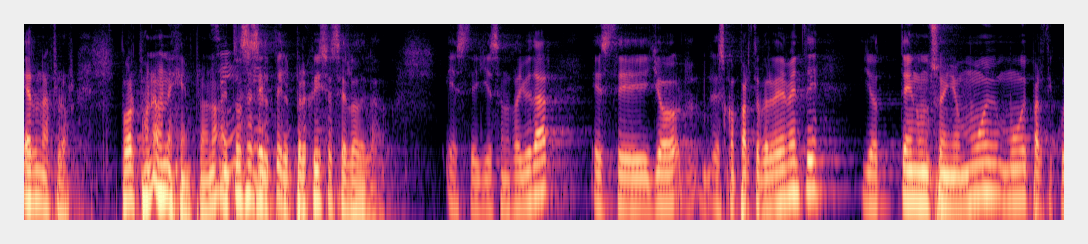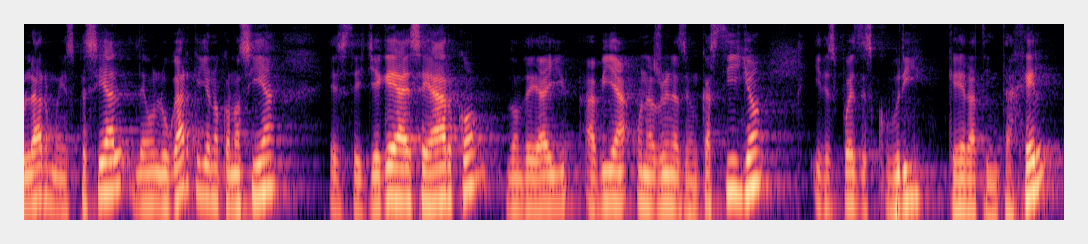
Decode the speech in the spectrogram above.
era una flor. Por poner un ejemplo, ¿no? Entonces El, el, prejuicio es hacerlo de lado. Este, y eso nos va a ayudar. Este, yo les comparto brevemente, yo tengo un sueño muy, muy particular, muy especial, de un lugar que yo no conocía, este, llegué a ese arco donde hay, había unas ruinas de un castillo y después descubrí que era Tintagel,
